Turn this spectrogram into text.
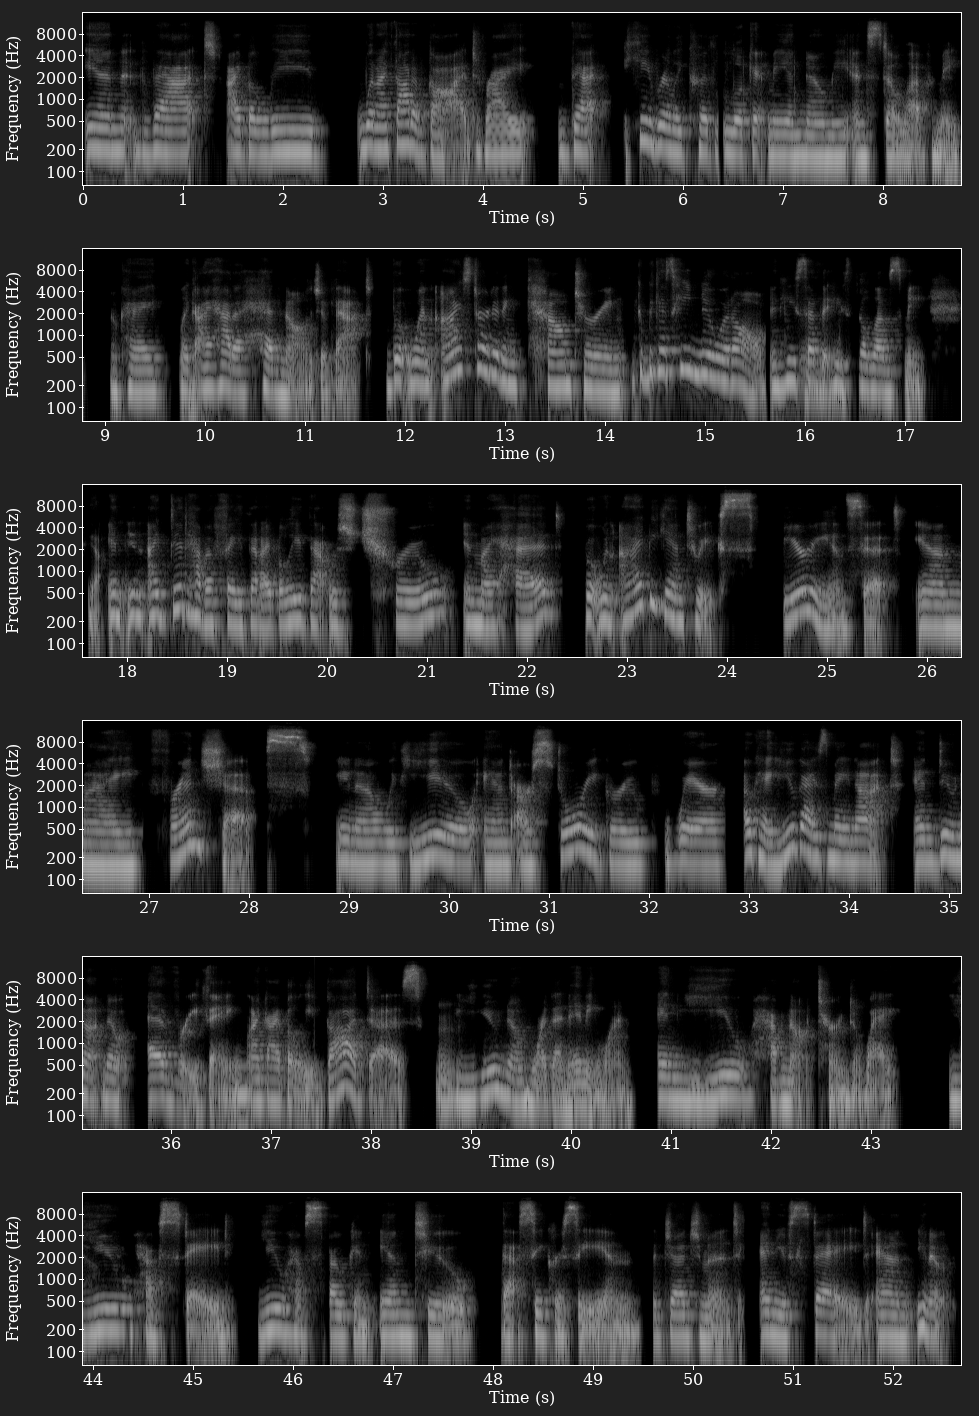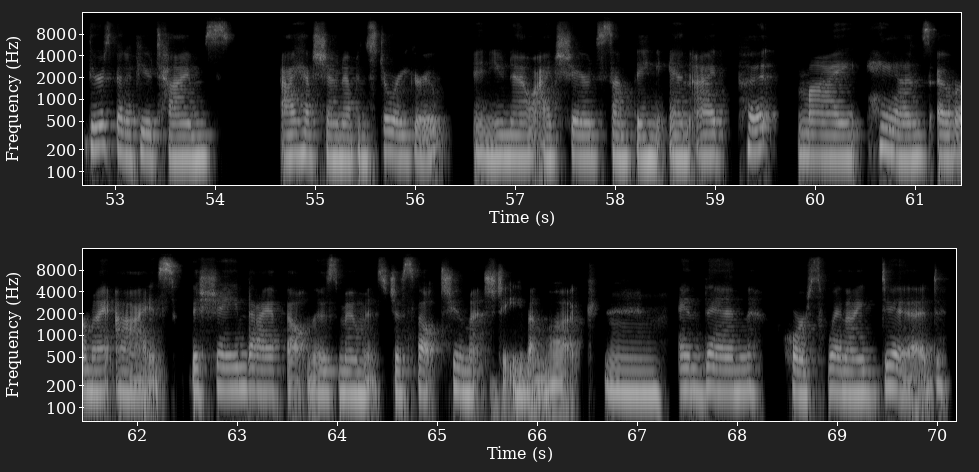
in that I believe when I thought of God, right, that he really could look at me and know me and still love me. Okay. Like I had a head knowledge of that. But when I started encountering, because he knew it all and he said mm-hmm. that he mm-hmm. still loves me. Yeah. And, and I did have a faith that I believe that was true in my head. But when I began to experience it in my friendships, you know, with you and our story group, where, okay, you guys may not and do not know everything like I believe God does. Mm. You know more than anyone, and you have not turned away. You have stayed. You have spoken into that secrecy and the judgment, and you've stayed. And, you know, there's been a few times I have shown up in story group and you know I've shared something and I've put my hands over my eyes. The shame that I have felt in those moments just felt too much to even look. Mm. And then, of course, when I did,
